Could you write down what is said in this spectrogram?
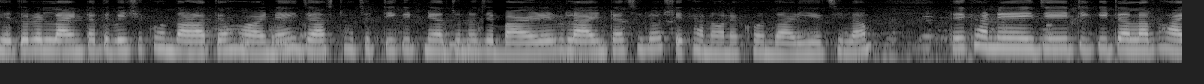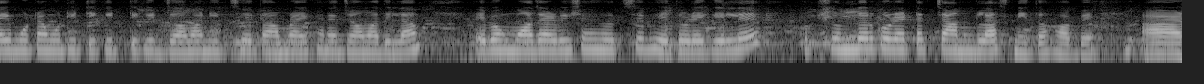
ভেতরের লাইনটাতে বেশিক্ষণ দাঁড়াতে হয় নাই জাস্ট হচ্ছে টিকিট নেওয়ার জন্য যে বাইরের লাইনটা ছিল, সেখানে অনেকক্ষণ দাঁড়িয়েছিলাম। তো এখানে এই যে টিকিটওয়ালা ভাই মোটামুটি টিকিট টিকিট জমা নিচ্ছে, তো আমরা এখানে জমা দিলাম। এবং মজার বিষয় হচ্ছে ভেতরে গেলে খুব সুন্দর করে একটা চান গ্লাস নিতে হবে। আর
